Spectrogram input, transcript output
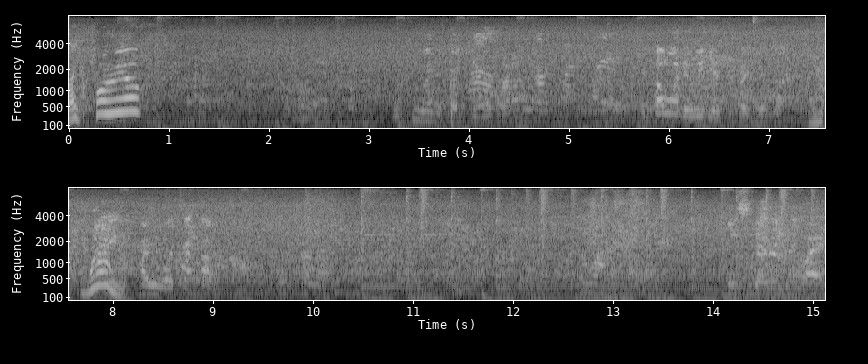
Like for real? You come all the way here to fetch water. Why? Carry water up. You see the reason why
